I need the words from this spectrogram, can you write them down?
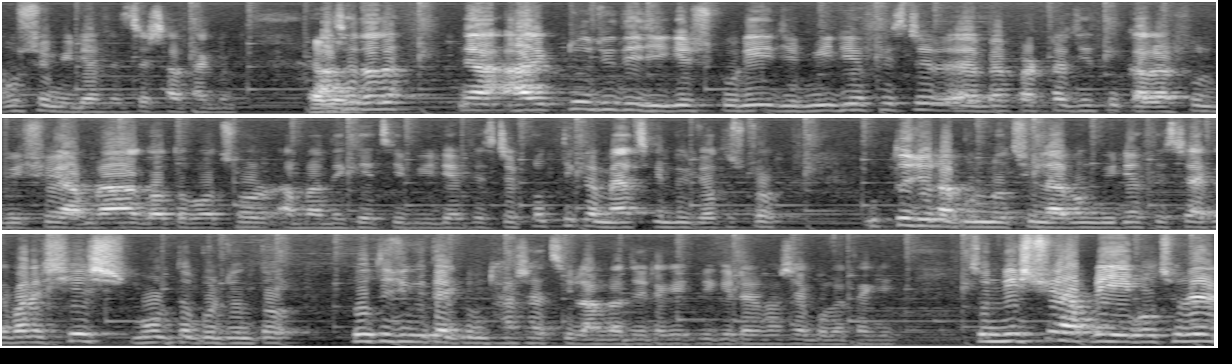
অবশ্যই মিডিয়া ফেস্টের সাথে থাকবেন। আচ্ছা দাদা আর একটু যদি জিজ্ঞেস করি যে মিডিয়া ফেস্টের ব্যাপারটা যেহেতু কালারফুল বিষয় আমরা গত বছর আমরা দেখেছি মিডিয়া ফেস্টের প্রত্যেকটা ম্যাচ কিন্তু যথেষ্ট উত্তেজনাপূর্ণ ছিল এবং মিডিয়া ফেস্টের একেবারে শেষ মুহূর্ত পর্যন্ত প্রতিযোগিতা একদম ঠাসা ছিল আমরা যেটাকে ক্রিকেটের ভাষায় বলে থাকি। তো নিশ্চয়ই আপনি এই বছরের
